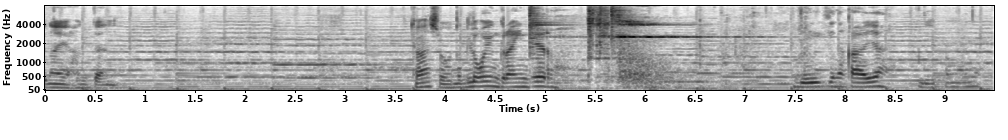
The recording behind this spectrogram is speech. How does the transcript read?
Paso! Ito na. Kaso, nagloko yung grinder. Hindi kinakaya. Hindi pang ano.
